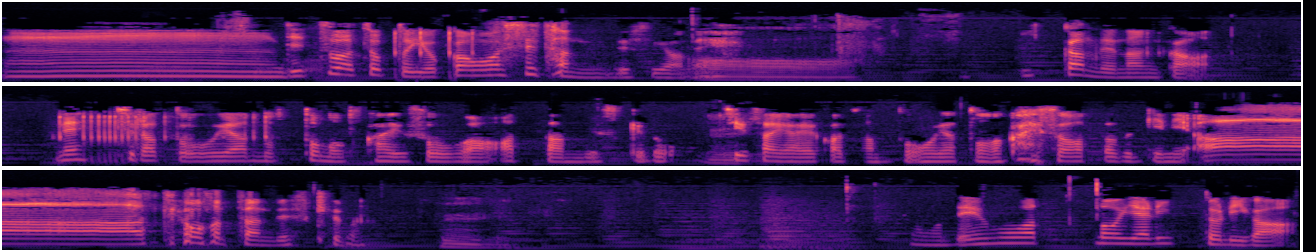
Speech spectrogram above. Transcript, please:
うーん、実はちょっと予感はしてたんですよね。あ一巻でなんか、ね、ちらっと親のとの回想があったんですけど、うん。小さい彩香ちゃんと親との回想あった時に、あーって思ったんですけど、うんも電話のやりとりが、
